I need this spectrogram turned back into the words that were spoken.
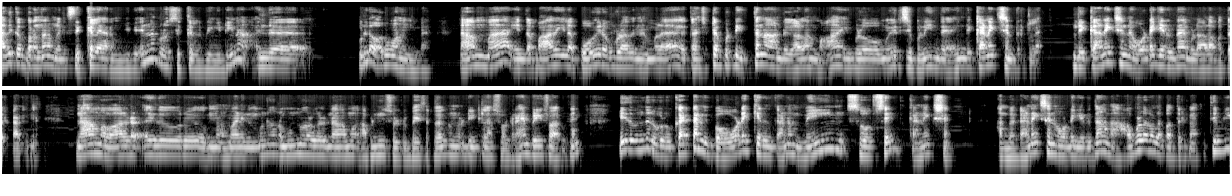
அதுக்கப்புறம் தான் நம்மளுக்கு சிக்கலே ஆரம்பிக்குது. என்ன ஒரு சிக்கல் அப்படின்னு கேட்டிங்கன்னா இந்த உள்ள வருவானுங்கள நம்ம இந்த பாதையில போயிடக்கூடாது நம்மளை கஷ்டப்பட்டு இத்தனை ஆண்டு காலமா இவ்வளோ முயற்சி பண்ணி இந்த இந்த கனெக்ஷன் இருக்குல்ல இந்த கனெக்ஷனை உடைக்கிறது தான் இவ்வளோ வேலை பார்த்துருக்காங்க நாம வாழ்ற இது ஒரு மனித முன்னோர் முன்னோர்கள் நாம அப்படின்னு சொல்லிட்டு பேசுறது இன்னொரு டீட்டெயிலாக சொல்கிறேன் ப்ரீஃபாக இருக்கும். இது வந்து ஒரு கட்டமைப்பை உடைக்கிறதுக்கான மெயின் சோர்ஸே கனெக்ஷன் அந்த கனெக்ஷன் உடைக்கிறது தான் அவன் அவ்வளோ வேலை பார்த்துருக்கான். திருப்பி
